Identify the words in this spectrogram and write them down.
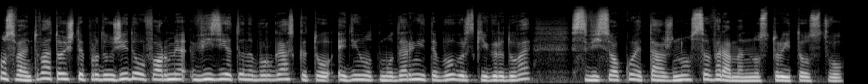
Освен това, той ще продължи да оформя визията на Бургас като един от модерните български градове с високо етажно съвременно строителство.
